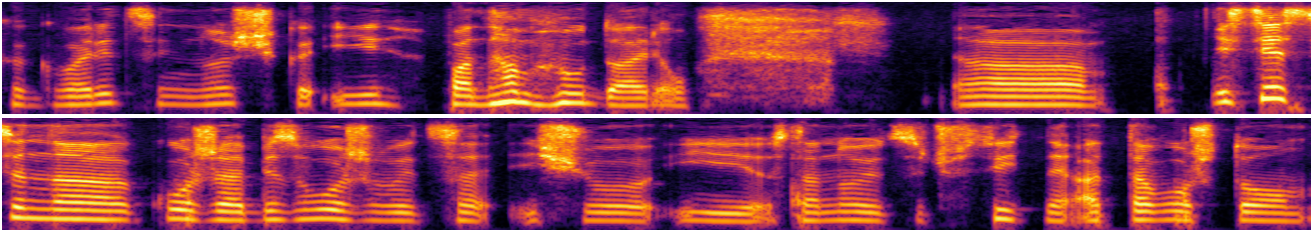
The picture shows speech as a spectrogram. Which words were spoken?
как говорится, немножечко и по нам и ударил. А, естественно, кожа обезвоживается еще и становится чувствительной от того, что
